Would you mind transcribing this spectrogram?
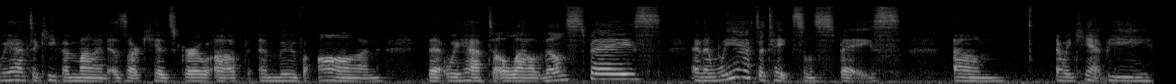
we have to keep in mind as our kids grow up and move on that we have to allow them space and then we have to take some space. Um, and we can't be,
